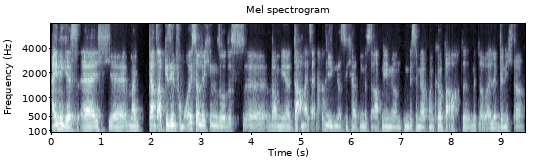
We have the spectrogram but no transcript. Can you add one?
Einiges. Äh, ich äh, mal ganz abgesehen vom Äußerlichen, so das äh, war mir damals ein Anliegen, dass ich halt ein bisschen abnehme und ein bisschen mehr auf meinen Körper achte. Mittlerweile bin ich da.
